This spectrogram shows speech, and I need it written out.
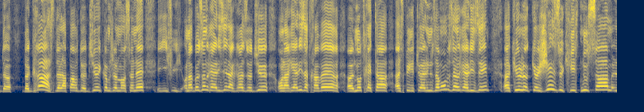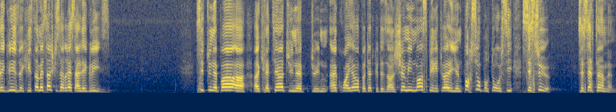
de, grâce de la part de Dieu. Et comme je le mentionnais, on a besoin de réaliser la grâce de Dieu. On la réalise à travers euh, notre état euh, spirituel. Et nous avons besoin de réaliser euh, que, Jésus-Christ, nous sommes l'Église de Christ. Un message qui s'adresse à l'Église. Si tu n'es pas un chrétien, tu, es, tu es incroyant, peut-être que tu es dans un cheminement spirituel, il y a une portion pour toi aussi, c'est sûr, c'est certain même.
